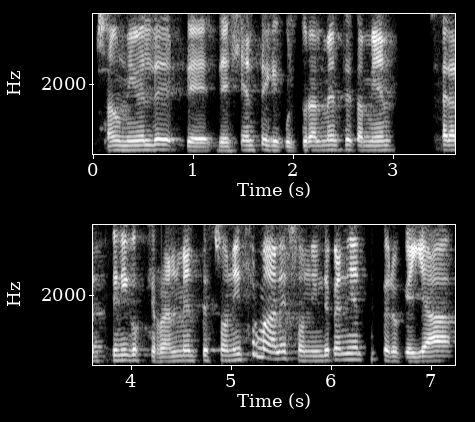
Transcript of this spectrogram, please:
O sea, un nivel de, de, de gente que culturalmente también eran técnicos que realmente son informales, son independientes, pero que ya,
